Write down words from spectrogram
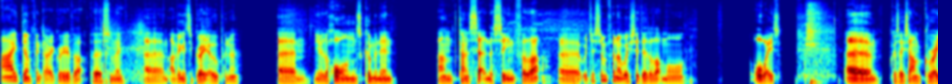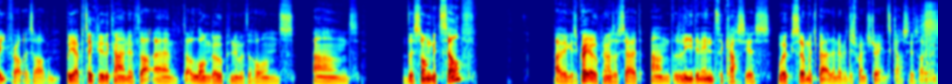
I don't think I agree with that personally. Um, I think it's a great opener. Um, you know, the horns coming in and kind of setting the scene for that, uh, which is something I wish they did a lot more. Always, because they sound great throughout this album. But yeah, particularly the kind of that um, that long opening with the horns and the song itself. I think it's a great opener, as I've said, and leading into Cassius works so much better than if it just went straight into Cassius. I think.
